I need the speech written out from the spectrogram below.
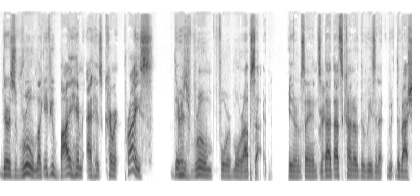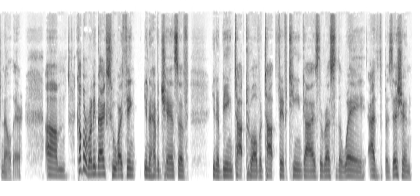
there's room. Like if you buy him at his current price, there's room for more upside. You know what I'm saying? So Right. that that's kind of the reason, the rationale there. Um, a couple of running backs who I think you know have a chance of, you know, being top 12 or top 15 guys the rest of the way at the position.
